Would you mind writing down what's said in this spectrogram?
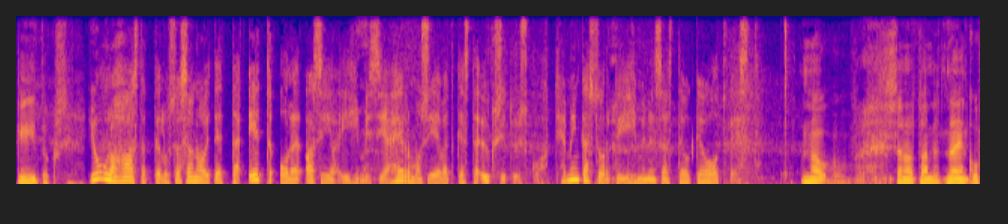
Kiitoksia. Juhlahaastattelussa sanoit, että et ole asia-ihmisiä. Hermosi eivät kestä yksityiskohtia. Minkä sorti ihminen sä sitten oikein oot, Vest? No sanotaan nyt näin, kun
